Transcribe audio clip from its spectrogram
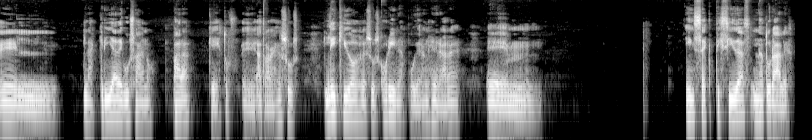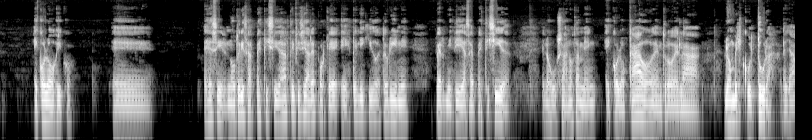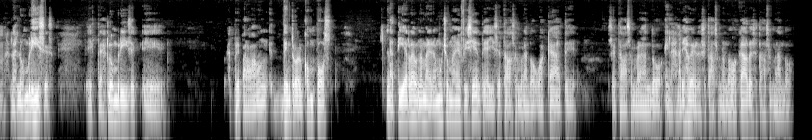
la cría de gusanos para que estos eh, a través de sus líquidos, de sus orinas, pudieran generar Em, insecticidas naturales, ecológicos, eh, Es decir, no utilizar pesticidas artificiales porque este líquido, este orine, permitía ser pesticida. Los gusanos también he colocado dentro de la lombrizcultura, le llama, las lombrices. Estas lombrices eh, preparaban dentro del compost la tierra de una manera mucho más eficiente. Allí se estaba sembrando aguacate, se estaba sembrando en las áreas verdes, se estaba sembrando aguacate, se estaba sembrando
